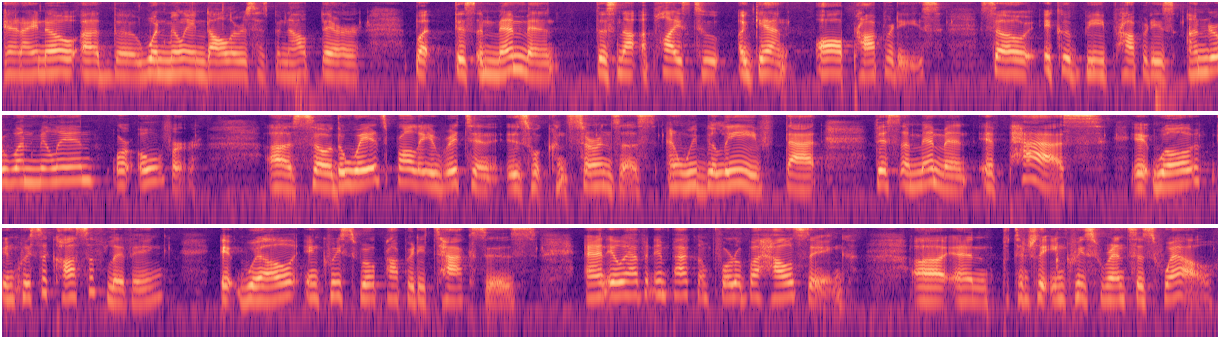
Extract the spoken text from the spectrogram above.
And I know uh, the $1 million has been out there, but this amendment does not apply to, again, all properties. So it could be properties under 1 million or over. Uh, so the way it's broadly written is what concerns us. And we believe that this amendment, if passed, it will increase the cost of living, it will increase real property taxes, and it will have an impact on affordable housing uh, and potentially increase rents as well.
